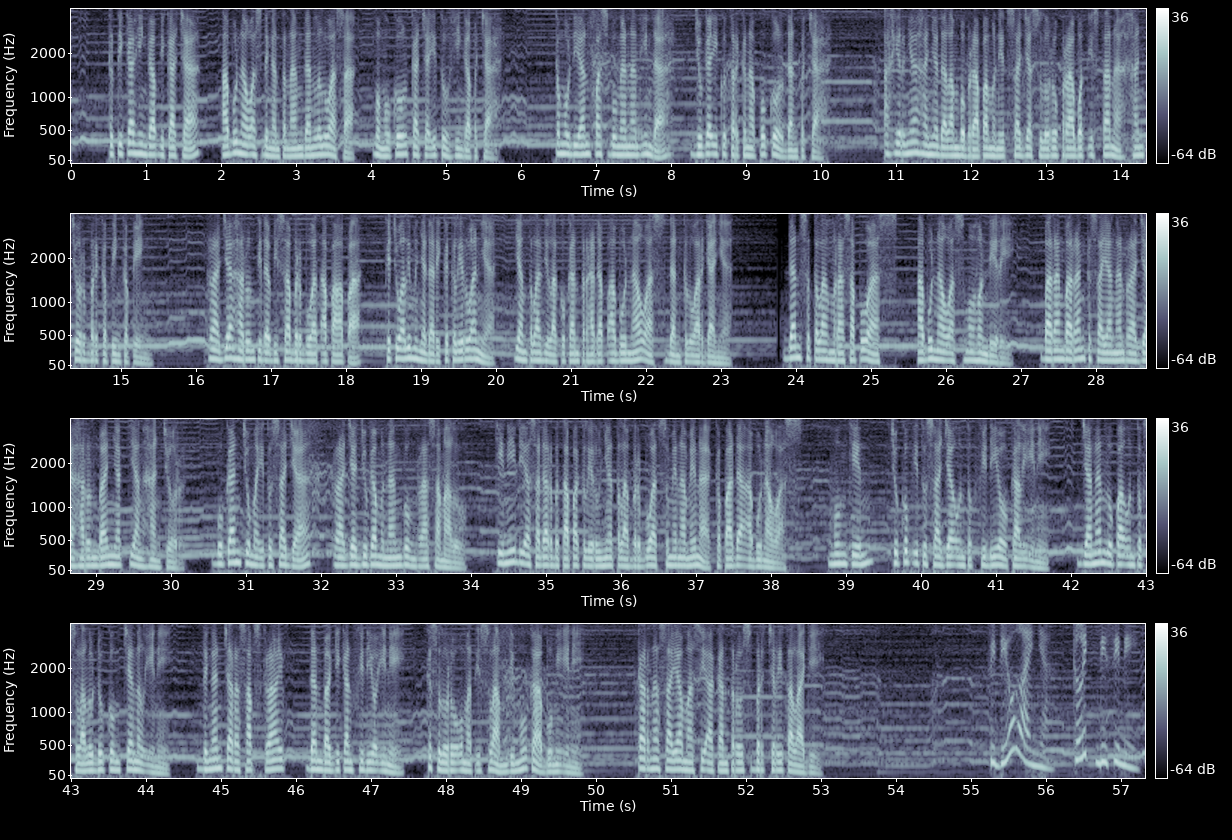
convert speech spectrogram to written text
Ketika hinggap di kaca, Abu Nawas dengan tenang dan leluasa, memukul kaca itu hingga pecah. Kemudian vas bunganan indah, juga ikut terkena pukul dan pecah. Akhirnya hanya dalam beberapa menit saja seluruh perabot istana hancur berkeping-keping. Raja Harun tidak bisa berbuat apa-apa, kecuali menyadari kekeliruannya, yang telah dilakukan terhadap Abu Nawas dan keluarganya. Dan setelah merasa puas, Abu Nawas mohon diri. Barang-barang kesayangan Raja Harun banyak yang hancur. Bukan cuma itu saja, Raja juga menanggung rasa malu. Kini dia sadar betapa kelirunya telah berbuat semena-mena kepada Abu Nawas. Mungkin, cukup itu saja untuk video kali ini. Jangan lupa untuk selalu dukung channel ini. Dengan cara subscribe, dan bagikan video ini, ke seluruh umat Islam di muka bumi ini. Karena saya masih akan terus bercerita lagi. Video lainnya, klik di sini.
